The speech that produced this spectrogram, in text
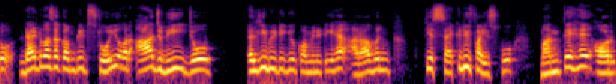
तो that was a complete story और आज भी जो एल जी कम्युनिटी है, अरावन के सेक्रीफाइस को मानते हैं और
